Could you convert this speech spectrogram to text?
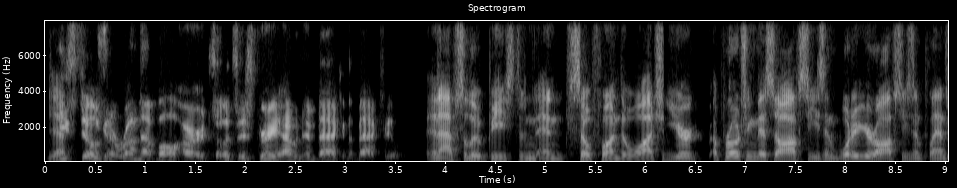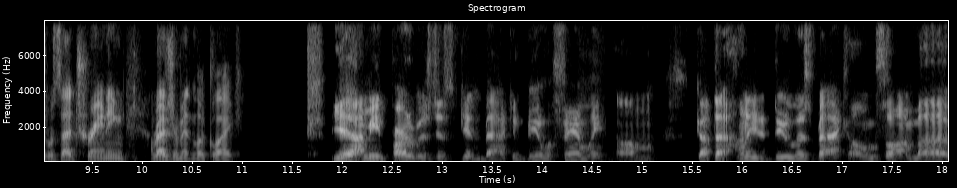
yeah. he's still going to run that ball hard. So it's, it's great having him back in the backfield. An absolute beast and, and so fun to watch. You're approaching this off season. What are your off season plans? What's that training regiment look like? Yeah, I mean, part of it is just getting back and being with family. Um, got that honey to do list back home, so I'm uh,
